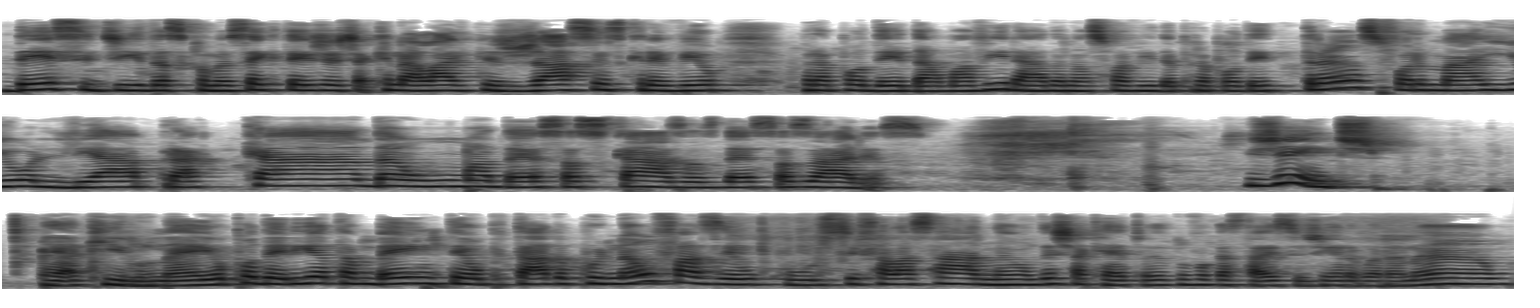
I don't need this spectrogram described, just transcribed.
decididas, como eu sei que tem gente aqui na live que já se inscreveu para poder dar uma virada na sua vida, para poder transformar e olhar para cada uma dessas casas, dessas áreas. Gente, é aquilo, né? Eu poderia também ter optado por não fazer o curso e falar assim: ah, não, deixa quieto, eu não vou gastar esse dinheiro agora, não.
